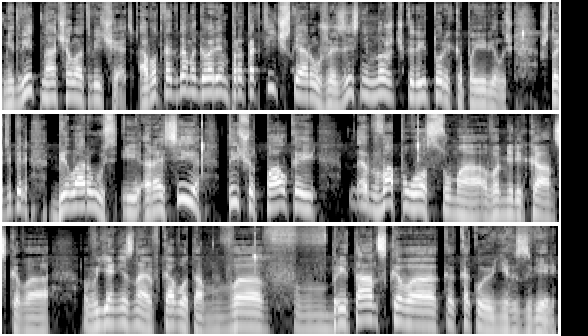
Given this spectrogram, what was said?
Медведь начал отвечать. А вот когда мы говорим про тактическое оружие, здесь немножечко риторика появилась, что теперь Беларусь и Россия тычут палкой в опоссума, в американского, в, я не знаю, в кого там, в, в британского, какой у них зверь.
